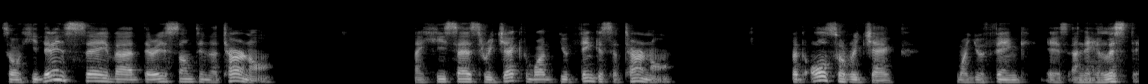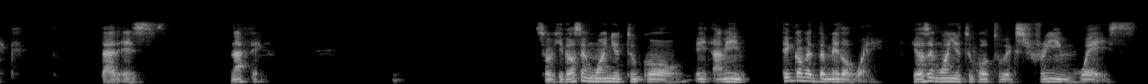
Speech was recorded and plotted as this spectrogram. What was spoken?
So he didn't say that there is something eternal. Like he says reject what you think is eternal but also reject what you think is a nihilistic, that is nothing. So he doesn't want you to go, I mean, think of it the middle way. He doesn't want you to go to extreme ways.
